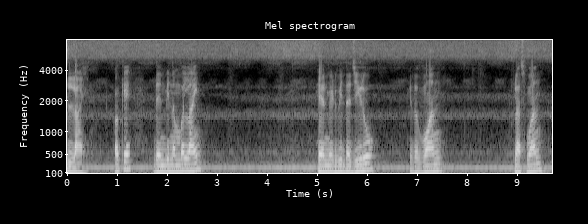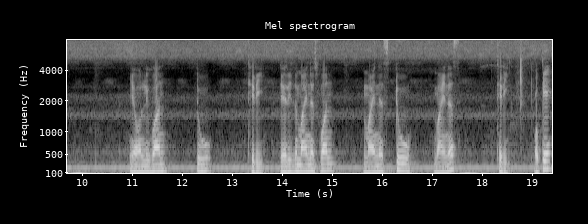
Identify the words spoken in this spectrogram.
line. Okay then be number line. Here made with the 0 with the 1 plus 1 here only 1 2 3 there is the minus 1 minus 2 minus 3 okay?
